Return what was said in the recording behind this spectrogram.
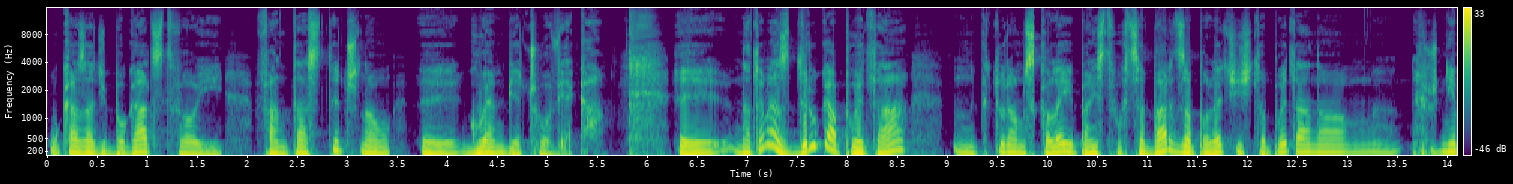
ukazać bogactwo i fantastyczną y, głębię człowieka. Y, natomiast druga płyta, którą z kolei Państwu chcę bardzo polecić, to płyta, no już nie,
